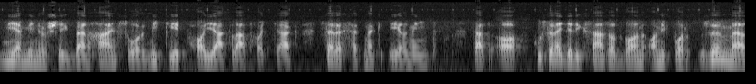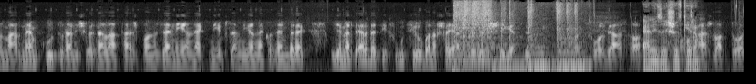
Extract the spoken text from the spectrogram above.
milyen minőségben, hányszor, miképp hallják, láthatják, szerezhetnek élményt. Tehát a 21. században, amikor zömmel már nem kulturális önellátásban zenélnek, népzenélnek az emberek, ugye mert eredeti funkcióban a saját közösséget szolgálta. Elnézést kérem. A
